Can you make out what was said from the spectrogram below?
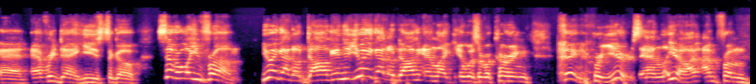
And every day he used to go, Silver, where you from? you ain't got no dog in you. You ain't got no dog. And like it was a recurring thing for years. And you know, I, am from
